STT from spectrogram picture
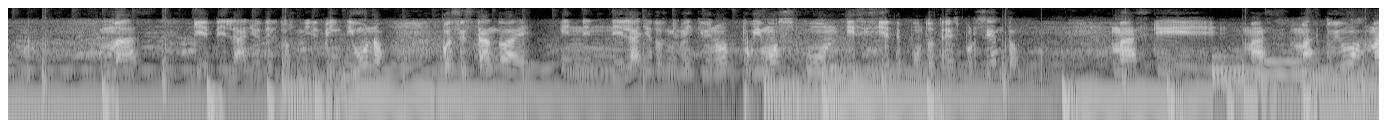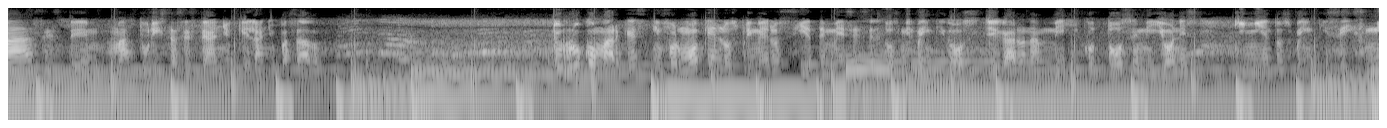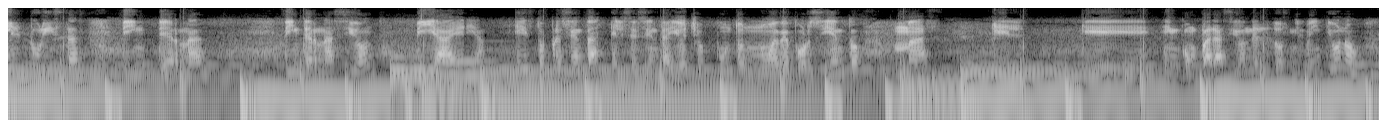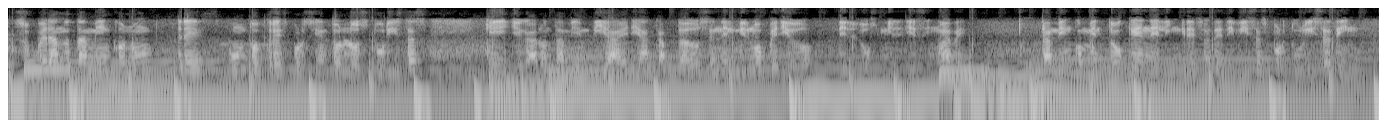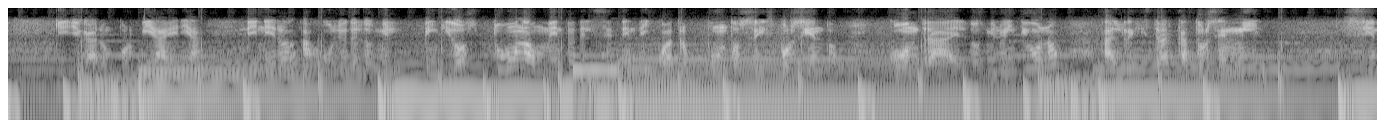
más que del año del 2021. Pues estando en, el año 2021 tuvimos un 17.3% más que más, tuvimos más este más turistas este año que el año pasado. Turruco Márquez informó que en los primeros siete meses del 2022 llegaron a México 12 millones 526 mil turistas de, interna, de internación vía aérea. Esto presenta el 68.9% más que, el, que en comparación del 2021, superando también con un 3.3% los turistas que llegaron también vía aérea captados en el mismo periodo del 2019. También comentó que en el ingreso de divisas por turistas que llegaron por vía aérea de enero a julio del 2022 tuvo un aumento del 74.6% contra el 2021 al registrar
